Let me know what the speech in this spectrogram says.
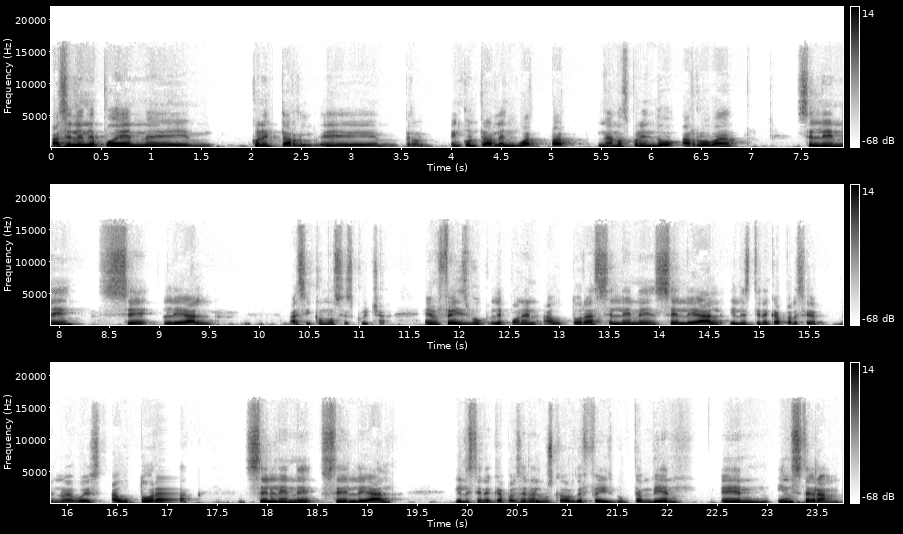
A Selene pueden eh, conectar, eh, perdón, encontrarla en WhatsApp, nada más poniendo arroba Selene C. Leal, así como se escucha. En Facebook le ponen autora Selene C. Leal y les tiene que aparecer. De nuevo es autora Selene C. Leal y les tiene que aparecer en el buscador de Facebook. También en Instagram.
